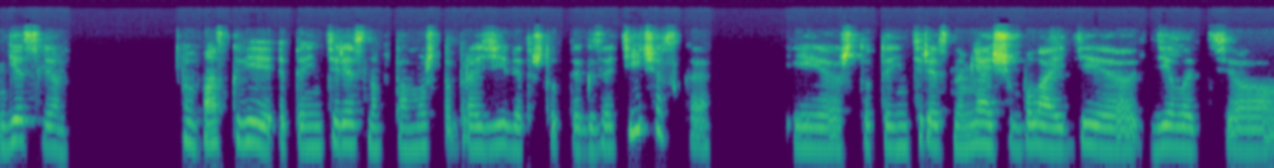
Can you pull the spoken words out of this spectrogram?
Если в Москве это интересно, потому что Бразилия это что-то экзотическое и что-то интересное. У меня еще была идея сделать э,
